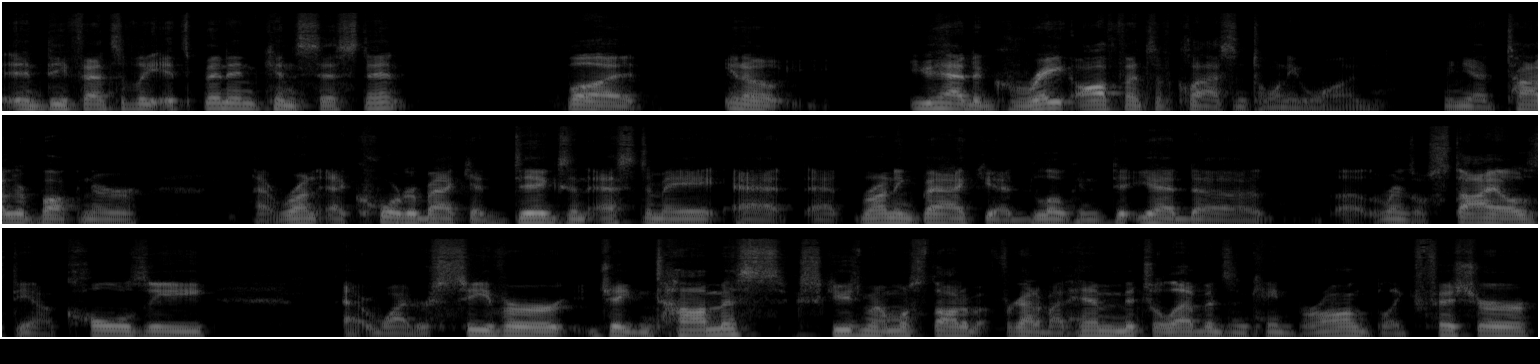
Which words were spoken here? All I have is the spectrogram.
and defensively, it's been inconsistent. But you know, you had a great offensive class in 21. I mean, you had Tyler Buchner at run at quarterback, you had Diggs and Estime at at running back, you had Logan, you had uh, uh, Lorenzo Styles, Deion Colzie at wide receiver, Jaden Thomas. Excuse me, I almost thought about forgot about him. Mitchell Evans and Cane Berrong, Blake Fisher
